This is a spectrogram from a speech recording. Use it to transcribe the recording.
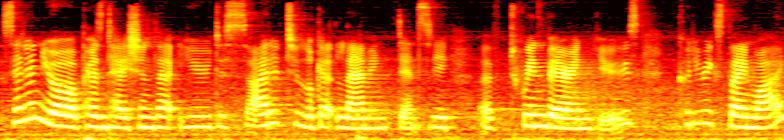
said in your presentation that you decided to look at lambing density of twin bearing ewes. Could you explain why?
